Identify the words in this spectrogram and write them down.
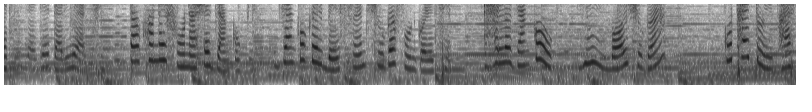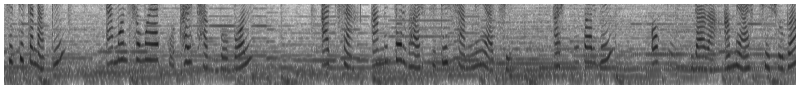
একই জায়গায় দাঁড়িয়ে আছে। তখনই ফোন আসে জাঙ্কুকে জাঙ্কুকের বেস্ট ফ্রেন্ড সুগা ফোন করেছে। হ্যালো জাঙ্কুক হুম, বল সুগা। কোথায় তুই? ভার্সিটিতে নাকি? এমন সময় আর কোথায় থাকব বল? আচ্ছা আমি তোর ভার্সিটির সামনেই আছি। আসতে পারবি? ওকে, দাঁড়া, আমি আসছি, সুগা।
